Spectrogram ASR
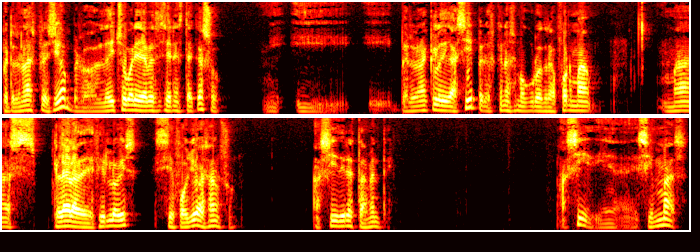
perdona la expresión, pero lo he dicho varias veces en este caso, y, perdona que lo diga así, pero es que no se me ocurre otra forma más clara de decirlo, es se folló a Samsung. Así directamente. Así, eh, sin más.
